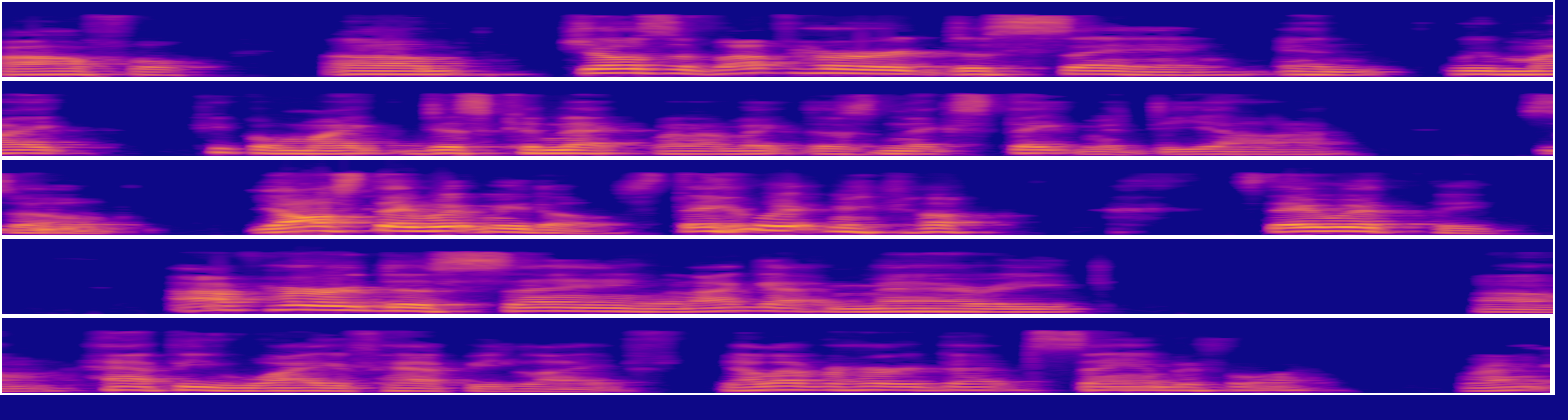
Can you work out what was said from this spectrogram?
Powerful. Um, Joseph, I've heard this saying, and we might people might disconnect when I make this next statement, Dion. So mm-hmm. y'all stay with me though. Stay with me though. Stay with me. I've heard this saying when I got married, um, happy wife, happy life. Y'all ever heard that saying before? Right.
